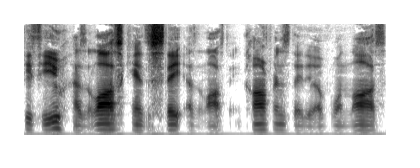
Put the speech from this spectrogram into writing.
TCU hasn't lost. Kansas State hasn't lost in conference. They do have one loss.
